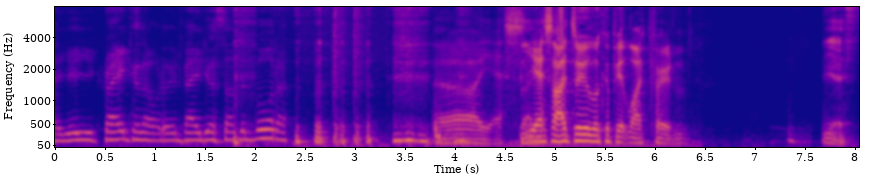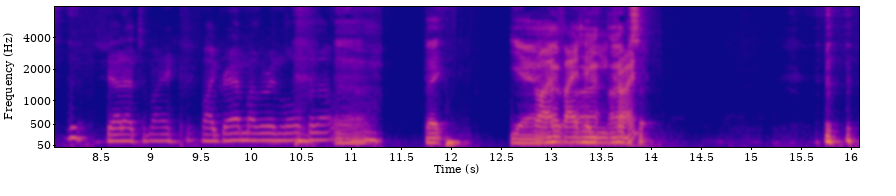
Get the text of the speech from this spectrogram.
you Ukraine because I want to invade your southern border. Oh, yes. But- yes, I do look a bit like Putin. yes, Shout out to my my grandmother-in-law for that one. uh, but yeah, Right, invade her Ukraine?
